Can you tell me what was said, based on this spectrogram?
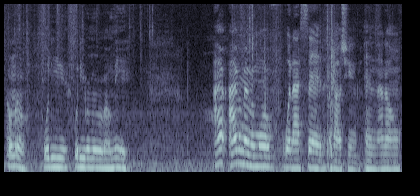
I don't know. What do you What do you remember about me? I, I remember more of what I said about you, and I don't.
